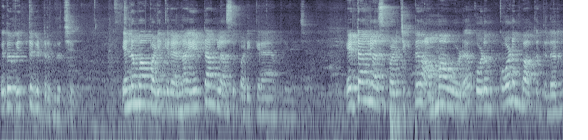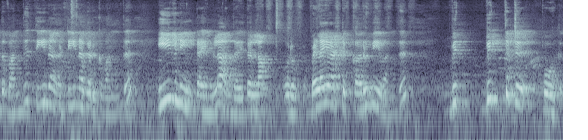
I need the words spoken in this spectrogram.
ஏதோ வித்துக்கிட்டு இருந்துச்சு. என்னம்மா படிக்கிறேன்னா எட்டாம் கிளாஸ் படிக்கிறேன் அப்படின்னுச்சு. எட்டாம் கிளாஸ் படிச்சுக்கிட்டு அம்மாவோட கோடம் கோடம்பாக்கத்துலேருந்து வந்து டீ நகர் டி நகருக்கு வந்து ஈவினிங் டைமில் அந்த இதெல்லாம் ஒரு விளையாட்டு கருவி வந்து வித் வித்துட்டு போகுது.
